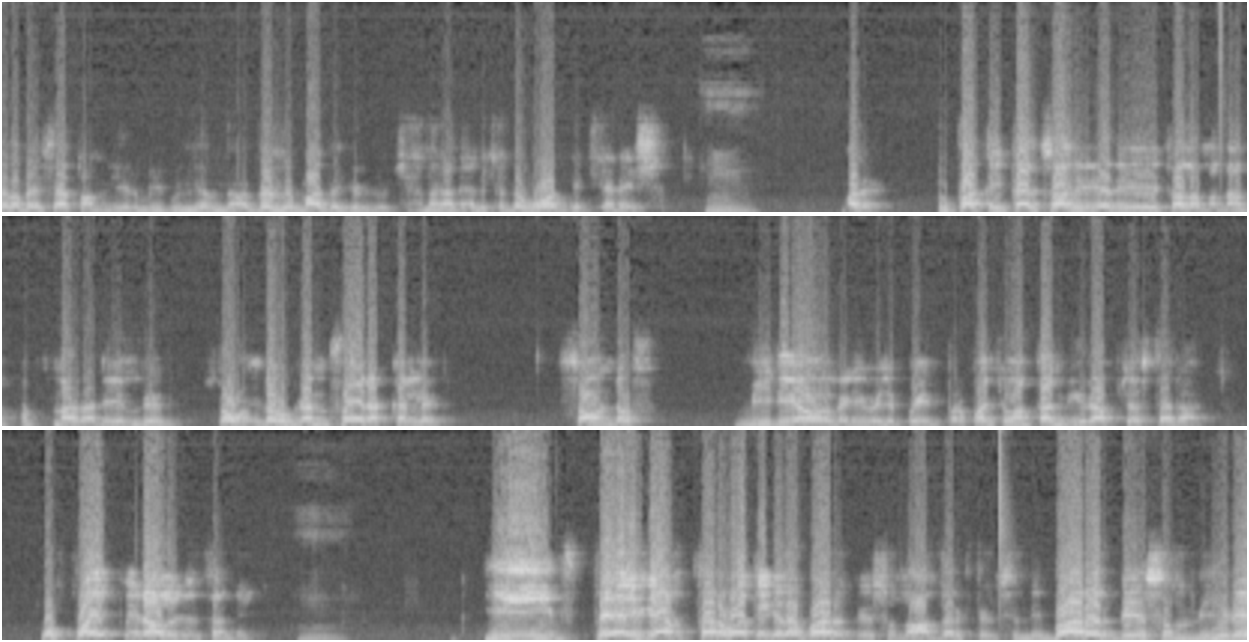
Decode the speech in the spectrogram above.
ఎనభై శాతం నీరు మీకు నిర్- మా దగ్గరికి వచ్చాను కానీ అది పెద్ద వార్ డిక్లరేషన్. మరి తుపాకీలు కాల్చాలి అని చాలా మంది అనుకుంటున్నారు. అదేం లేదు. సౌండ్ ఆఫ్ గన్ ఫైర్ అక్కర్లేదు. సౌండ్ ఆఫ్ మీడియా ఆల్రెడీ వెళ్ళిపోయింది. ప్రపంచం అంతా నీరు ఆఫ్ చేస్తారా? ఒక పాయింట్ మీరు ఆలోచించండి. ఈ పేల్గాం తర్వాతే కదా భారతదేశంలో అందరికి తెలిసింది. భారతదేశం నీరే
